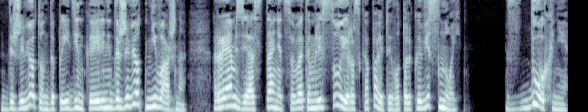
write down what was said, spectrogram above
Доживет он до поединка или не доживет, неважно. Рэмзи останется в этом лесу и раскопают его только весной. «Сдохни!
